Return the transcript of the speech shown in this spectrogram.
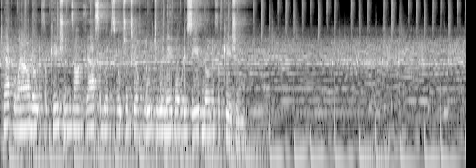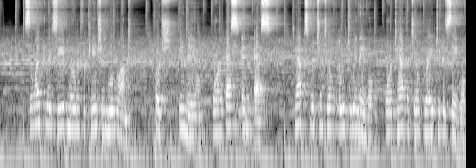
Tap allow notifications on Facebook switch until blue to enable receive notification. Select receive notification you want. Push, email, or SMS. Tap switch until blue to enable, or tap until gray to disable.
